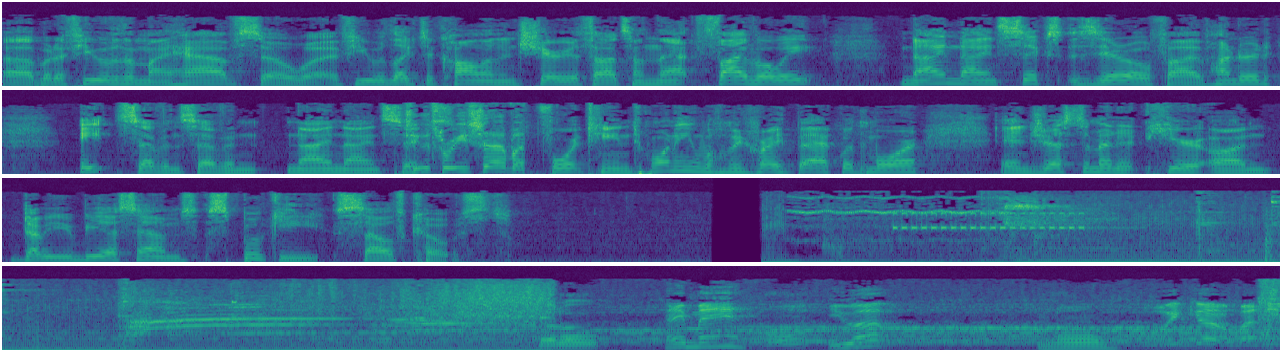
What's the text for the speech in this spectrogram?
uh, but a few of them I have. So uh, if you would like to call in and share your thoughts on that, 508 996 0500 877 996 1420. We'll be right back with more in just a minute here on WBSM's Spooky South Coast. Hello. Hey man, you up? No. Wake up, I need to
